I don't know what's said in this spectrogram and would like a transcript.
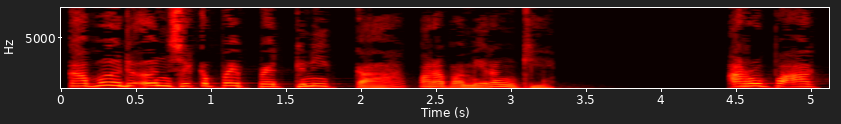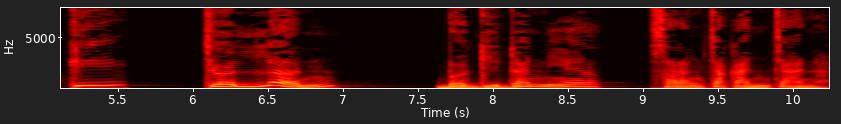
kabedeen se kepepet genika para pamirengki. Arupa aki jalan bagi Daniel sarang cakancana.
